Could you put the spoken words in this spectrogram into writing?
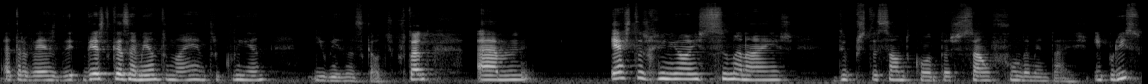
através de, deste casamento não é? entre o cliente e o business coach. Portanto, um, estas reuniões semanais de prestação de contas são fundamentais e por isso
